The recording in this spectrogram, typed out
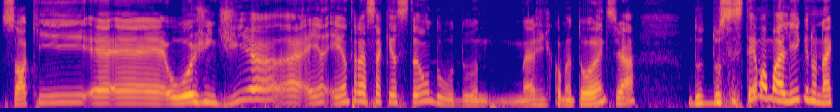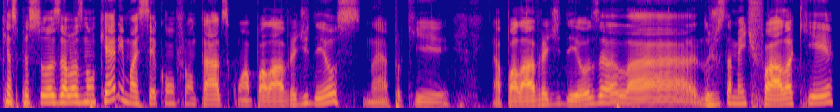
Só que é, é, hoje em dia é, entra essa questão do, do né, a gente comentou antes já, do, do, sistema maligno, né, que as pessoas elas não querem mais ser confrontadas com a palavra de Deus, né, porque a palavra de Deus ela justamente fala que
